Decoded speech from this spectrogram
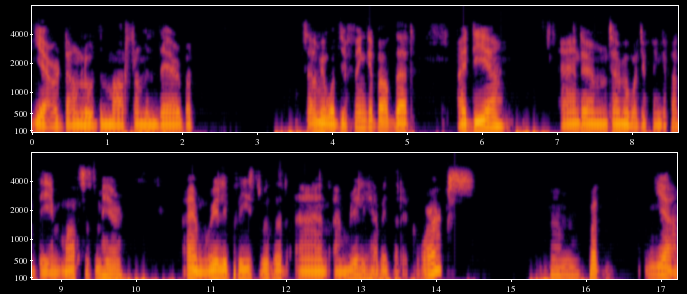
yeah or download the mod from in there but tell me what you think about that idea and um, tell me what you think about the mod system here. I am really pleased with it and I'm really happy that it works. Um, but yeah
